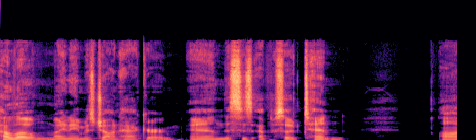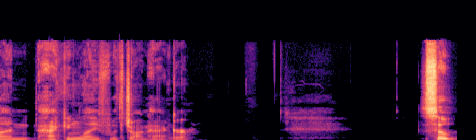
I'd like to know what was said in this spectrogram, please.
Hello, my name is John Hacker, and this is episode 10 on Hacking Life with John Hacker. So,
